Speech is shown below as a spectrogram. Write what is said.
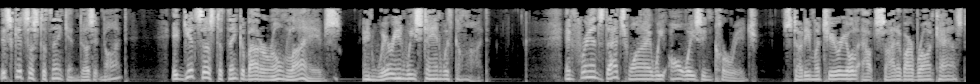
This gets us to thinking, does it not? It gets us to think about our own lives and wherein we stand with God. And friends, that's why we always encourage study material outside of our broadcast,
